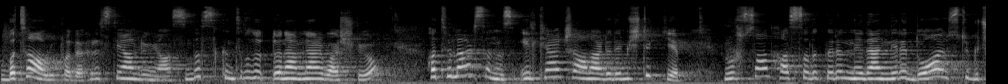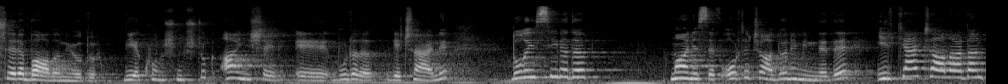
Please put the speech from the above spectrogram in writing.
Batı Avrupa'da Hristiyan dünyasında sıkıntılı dönemler başlıyor. Hatırlarsanız ilkel çağlarda demiştik ki ruhsal hastalıkların nedenleri doğaüstü güçlere bağlanıyordu diye konuşmuştuk. Aynı şey e, burada da geçerli. Dolayısıyla da maalesef Orta Çağ döneminde de ilkel çağlardan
